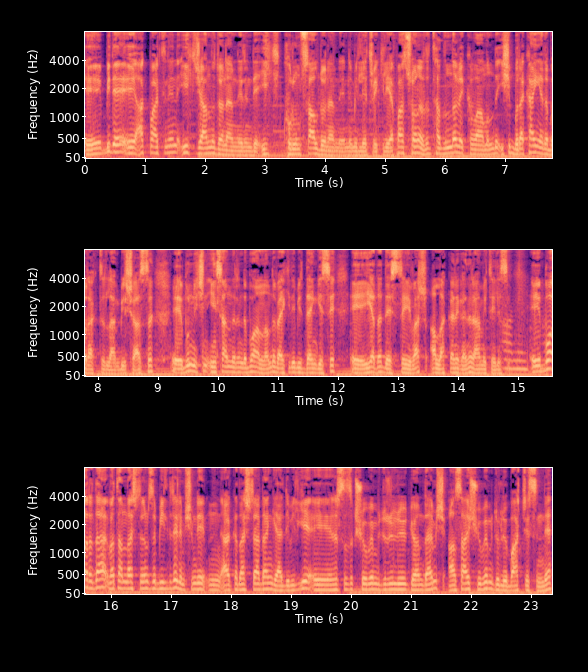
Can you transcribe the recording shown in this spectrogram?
E, bir de e, AK Parti'nin ilk canlı dönemlerinde, ilk kurumsal dönemlerinde milletvekili yapan sonra da tadında ve kıvamında işi bırakan ya da bıraktırılan bir şahsı. E, bunun için insanların da bu anlamda belki de bir dengesi e, ya da desteği var. Allah gani gani rahmet eylesin. Amin. E, bu arada vatandaşlarımıza bildirelim. Şimdi arkadaşlardan geldi bilgi. E, Hırsızlık Şube Müdürlüğü göndermiş. Asayiş Şube Müdürlüğü bahçesinde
